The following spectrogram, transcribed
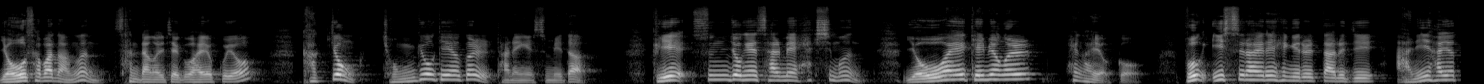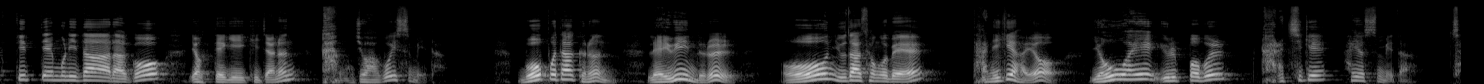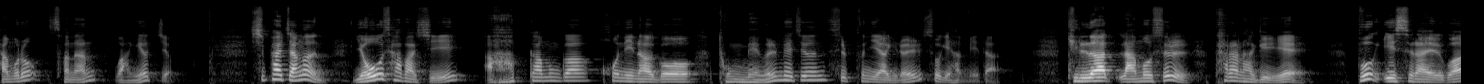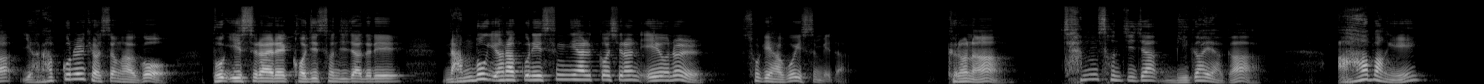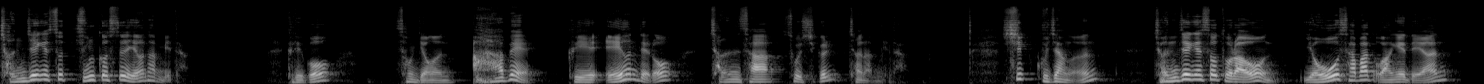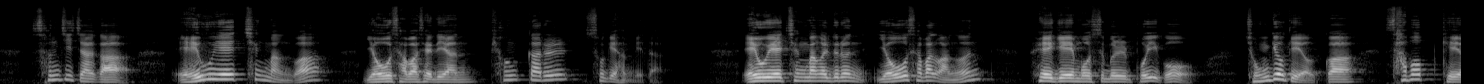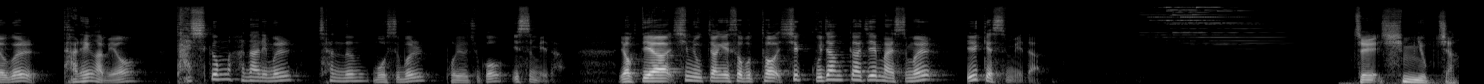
여호사밧 왕은 산당을 제거하였고요. 각종 종교 개혁을 단행했습니다. 그의 순종의 삶의 핵심은 여호와의 계명을 행하였고 북이스라엘의 행위를 따르지 아니하였기 때문이다라고 역대기 기자는 강조하고 있습니다. 무엇보다 그는 레위인들을 온 유다 성읍에 다니게 하여 여호와의 율법을 가르치게 하였습니다. 참으로 선한 왕이었죠. 18장은 여호사밧이 아합 가문과 혼인하고 동맹을 맺은 슬픈 이야기를 소개합니다. 길랏 라못을 탈환하기 위해 북이스라엘과 연합군을 결성하고 북이스라엘의 거짓 선지자들이 남북 연합군이 승리할 것이란 예언을 소개하고 있습니다. 그러나 참 선지자 미가야가 아하방이 전쟁에서 죽을 것을 예언합니다. 그리고 성경은 아합의 그의 예언대로 전사 소식을 전합니다. 19장은 전쟁에서 돌아온 여호사밧 왕에 대한 선지자가 에후의 책망과 여호사밧에 대한 평가를 소개합니다. 에후의 책망을 들은 여호사밧 왕은 회개의 모습을 보이고 종교개혁과 사법개혁을 단행하며 다시금 하나님을 찾는 모습을 보여주고 있습니다. 역대하 16장에서부터 19장까지의 말씀을 읽겠습니다. 제 16장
